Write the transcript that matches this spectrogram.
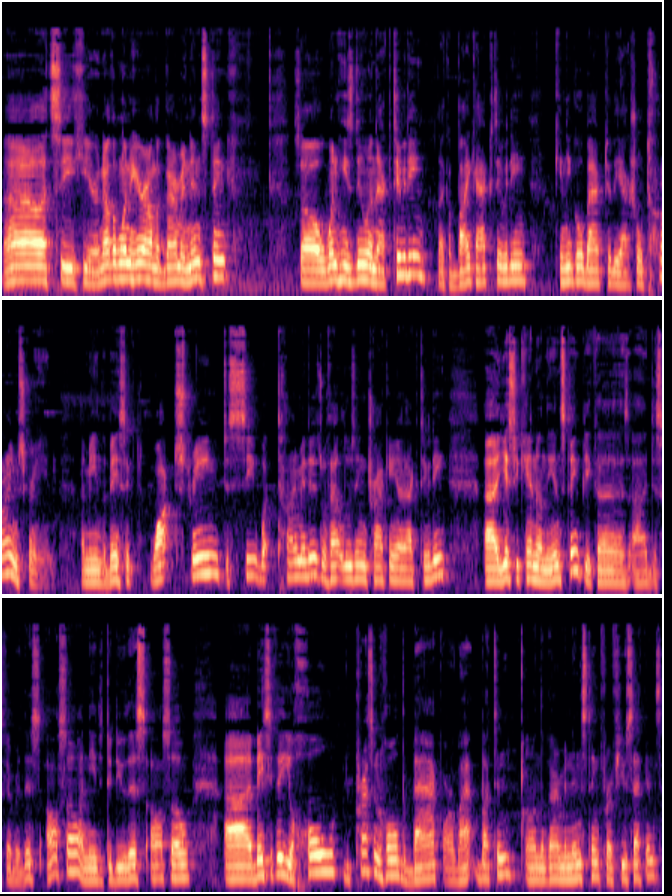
Uh, let's see here. Another one here on the Garmin Instinct. So when he's doing activity, like a bike activity, can you go back to the actual time screen? I mean, the basic watch screen to see what time it is without losing tracking of activity. Uh, yes, you can on the Instinct because I discovered this also. I needed to do this also. Uh, basically, you hold, you press and hold the back or lap button on the Garmin Instinct for a few seconds.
